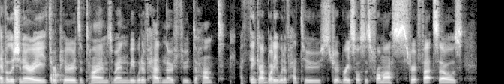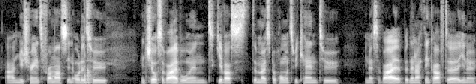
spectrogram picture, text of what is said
evolutionary through periods of times when we would have had no food to hunt. I think our body would have had to strip resources from us, strip fat cells, uh, nutrients from us in order to ensure survival and give us the most performance we can to, you know, survive. But then I think after, you know,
